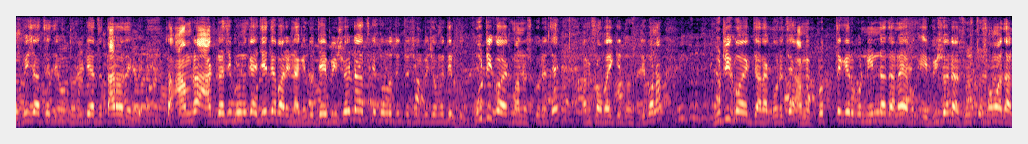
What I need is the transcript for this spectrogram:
অফিস আছে যে অথরিটি আছে তারা দেখবে। তো আমরা আগ্রাসী ভূমিকায় যেতে পারি না কিন্তু যে বিষয়টা আজকে চলচ্চিত্র শিল্পী সমিতির গুটি কয়েক মানুষ করেছে, আমি সবাইকে দোষ দিব না। গুটি কয়েক যারা করেছে, আমি প্রত্যেকের উপর নিন্দা জানাই এবং এই বিষয়টা সুষ্ঠু সমাধান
